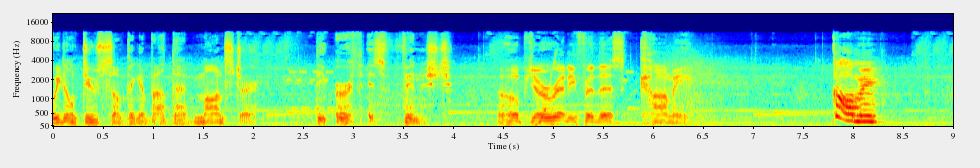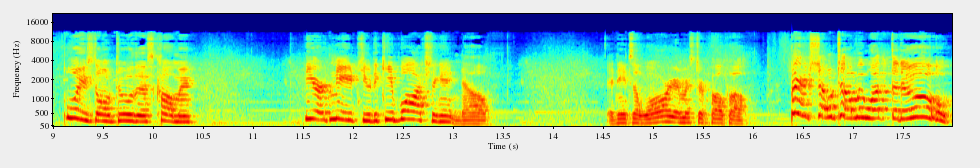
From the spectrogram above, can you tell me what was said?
We don't do something about that monster, the Earth is finished. I hope you're ready for this, Kami. Kami! Please don't do this, Kami. The Earth needs you to keep watching it. No. It needs a warrior, Mr. Popo. Bitch, don't tell me what to do!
